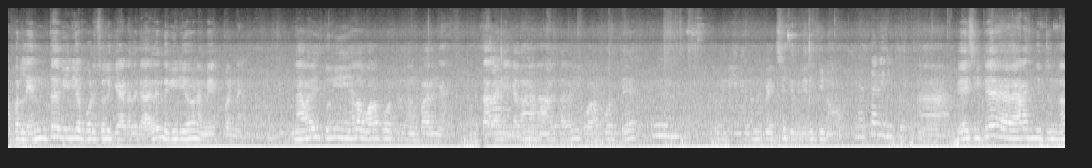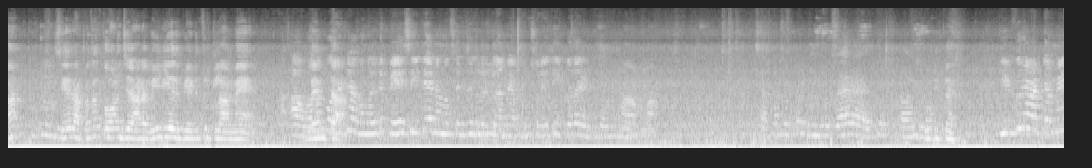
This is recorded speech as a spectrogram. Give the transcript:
அப்புறம் லென்த்தாக வீடியோ போட்டு சொல்லி கேட்டதுக்காக இந்த வீடியோவை நான் மேக் பண்ணேன். நான் வரை துணியெல்லாம் உர போட்டுருந்தேன் பாருங்க. தலைனிக்கெல்லாம் நாலு தலைனி உர போட்டு இது வந்து பெட்ஷீட் இது விரிக்கணும். பேசிட்டு வேலை செஞ்சுட்டு இருந்தோம். சரி அப்பதான் தோணுச்சு ஆட வீடியோ இதுக்கு எடுத்துக்கலாமே உரம்? போட்டுட்டு அவங்கள்ட்ட பேசிட்டே நம்ம செஞ்சுருந்துருக்கலாமே அப்படின்னு சொல்லிட்டு இப்பதான் எடுத்து வரணும் ஆமா. சத்தம் போட்டு இவங்களுக்கு வேற இது காமிச்சிரும். கூட்டிட்டேன். இவராட்டமே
